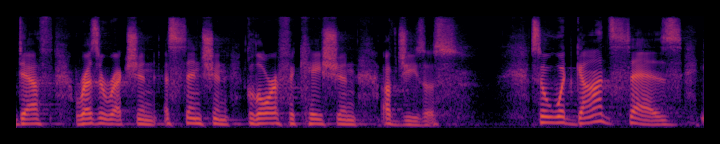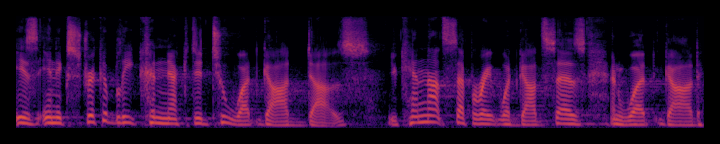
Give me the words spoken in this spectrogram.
death, resurrection, ascension, glorification of Jesus. So, what God says is inextricably connected to what God does. You cannot separate what God says and what God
